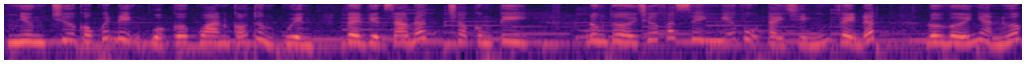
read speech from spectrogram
nhưng chưa có quyết định của cơ quan có thẩm quyền về việc giao đất cho công ty, đồng thời chưa phát sinh nghĩa vụ tài chính về đất đối với nhà nước.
